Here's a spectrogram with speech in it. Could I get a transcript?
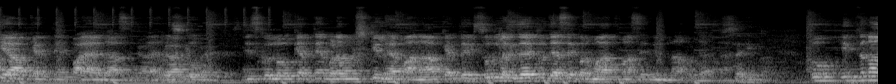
के आप कहते हैं पाया जा सकता है उसको। जिसको लोग कहते हैं बड़ा मुश्किल है पाना आप कहते हैं सुर लग जाए तो जैसे परमात्मा से मिलना हो जाता है। सही बात। तो इतना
